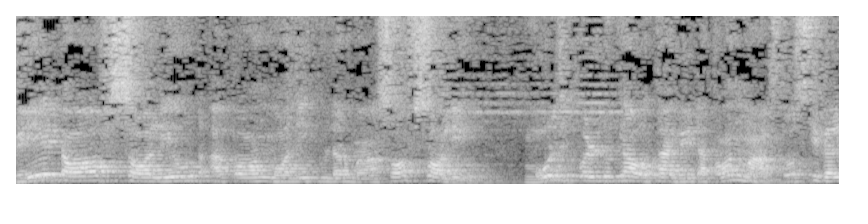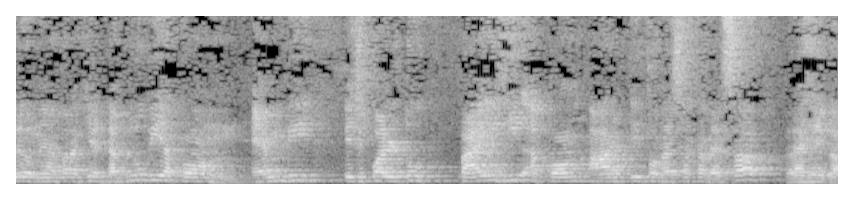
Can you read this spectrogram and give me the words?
weight of solute upon molecular mass of solute mole equal to क्या होता है? वेट अपॉन मास तो उसकी वैल्यू हमने यहाँ पर रखी है W B upon M B is equal to pi ही अपॉन आर टी तो वैसा का वैसा रहेगा।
